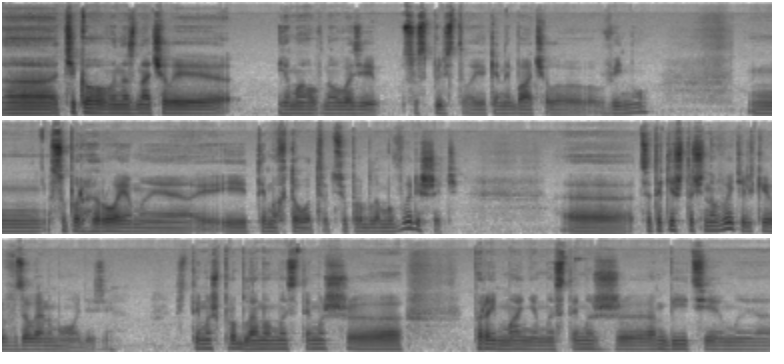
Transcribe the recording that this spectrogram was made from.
е, ті, кого ви назначили, я мав на увазі суспільство, яке не бачило війну, супергероями і тими, хто от цю проблему вирішить, е, це такі ж точно ви, тільки в зеленому одязі. З тими ж проблемами, з тими ж е, перейманнями, з тими ж е, амбіціями,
